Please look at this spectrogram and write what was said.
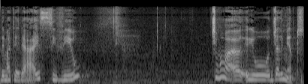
de materiais, civil, tinha uma, e o de alimentos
